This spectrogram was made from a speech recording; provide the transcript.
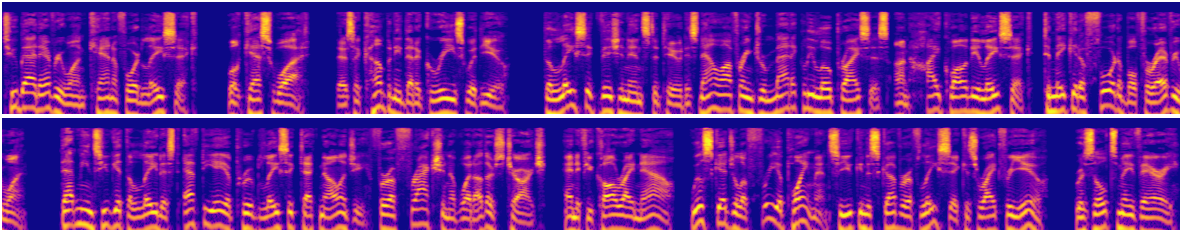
Too bad everyone can't afford LASIK. Well, guess what? There's a company that agrees with you. The LASIK Vision Institute is now offering dramatically low prices on high quality LASIK to make it affordable for everyone. That means you get the latest FDA approved LASIK technology for a fraction of what others charge. And if you call right now, we'll schedule a free appointment so you can discover if LASIK is right for you. Results may vary.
